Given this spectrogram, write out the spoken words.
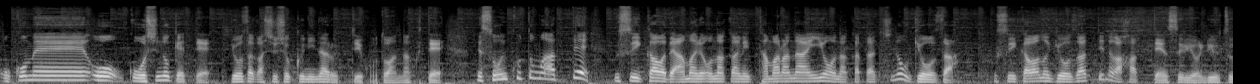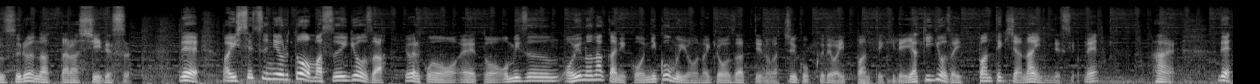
お米をこう押しのけて餃子が主食になるっていうことはなくてでそういうこともあって薄い皮であまりお腹にたまらないような形の餃子薄い皮の餃子っていうのが発展するように流通するようになったらしいですで、まあ、一説によると、まあ、水餃子、いわゆるこの、えっ、ー、と、お水、お湯の中にこう煮込むような餃子っていうのが中国では一般的で、焼き餃子一般的じゃないんですよね。はい。で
